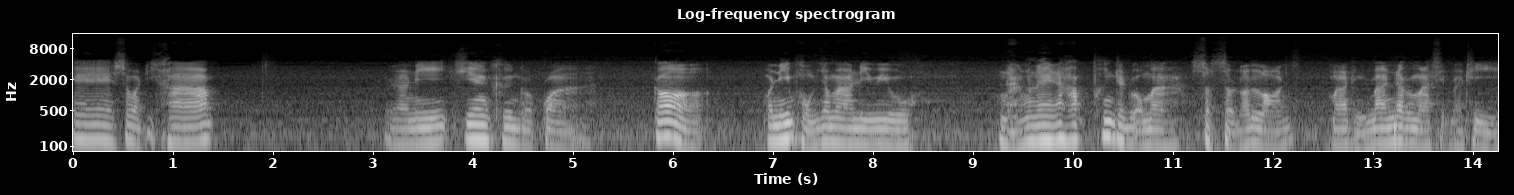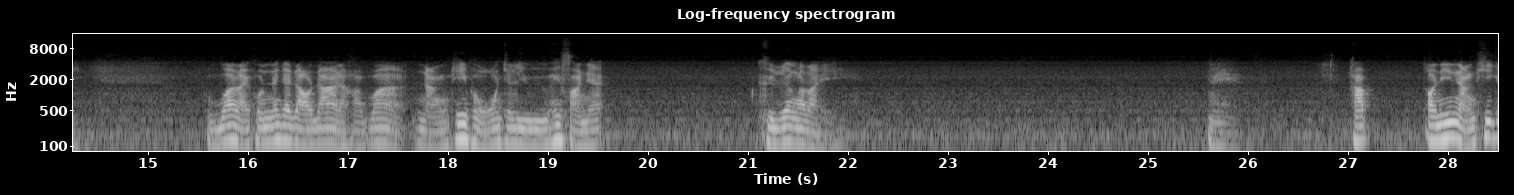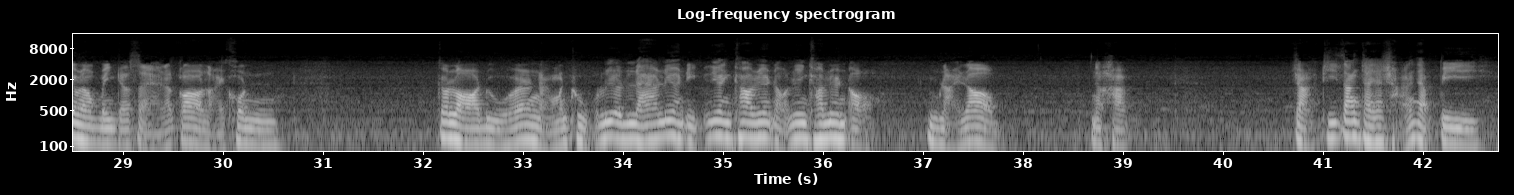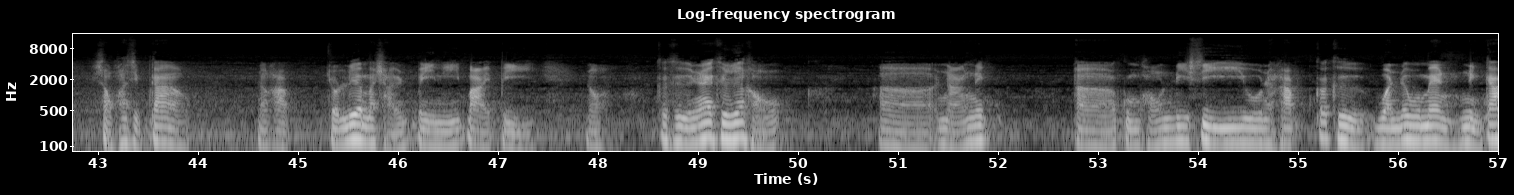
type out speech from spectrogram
เค สวัสดีครับ เวลานี้เที่ยงคืนกว่า ก็วันนี้ผมจะมารีวิว หนังเลยนะครับ เพิ่งจะดูออกมาสดๆร้อนๆมาถึงบ้านได้ประมาณสิบนาที ผมว่าหลายคนน่าจะเดาได้นะครับ ว่าหนังที่ผมจะรีวิวให้ฟังเนี้ย คือเรื่องอะไรครับ ตอนนี้หนังที่กำลังเป็นกระแสแล้วก็หลายคน ก็รอดูว่าหนังมันถูกเลื่อนแล้วเลื่อนอีกเลื่อนเข้าเลื่อนออกเลื่อนเข้าเลื่อนออกอยู่หลายรอบนะครับ จากที่ตั้งใจจะฉายตั้งแต่ปี 2019 นะครับ จนเลื่อนมาฉายเป็นปีนี้ปลายปีเนาะก็คือนั่นคือเรื่องของออหนังในเอ่อ กลุ่มของ DCEU นะครับ ก็คือ Wonder Woman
